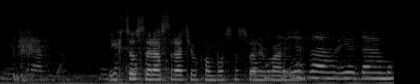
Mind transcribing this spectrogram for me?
Nieprawda. I kto teraz stracił komposa? Sorry ja, bardzo. ja, za, ja dałem mu.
